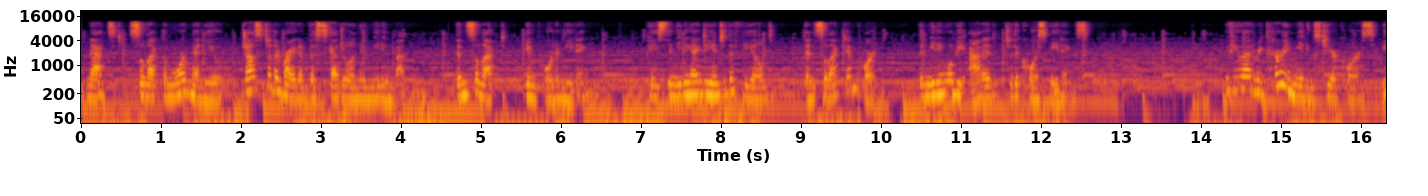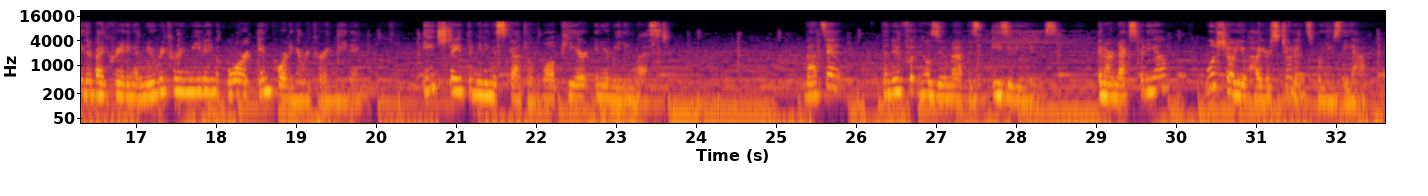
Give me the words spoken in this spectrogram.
Next, select the More menu just to the right of the Schedule a New Meeting button, then select Import a Meeting. Paste the meeting ID into the field, then select Import. The meeting will be added to the course meetings. If you add recurring meetings to your course, either by creating a new recurring meeting or importing a recurring meeting, each date the meeting is scheduled will appear in your meeting list. That's it. The new Foothill Zoom app is easy to use. In our next video, we'll show you how your students will use the app.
